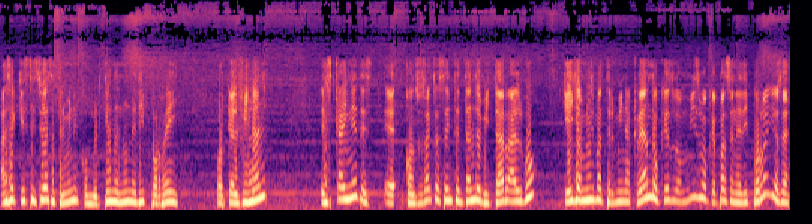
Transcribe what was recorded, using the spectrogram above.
hace que esta historia se termine convirtiendo en un Edipo Rey. Porque al final Skynet es- eh, con sus actos está intentando evitar algo que ella misma termina creando, que es lo mismo que pasa en Edipo Rey. O sea,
